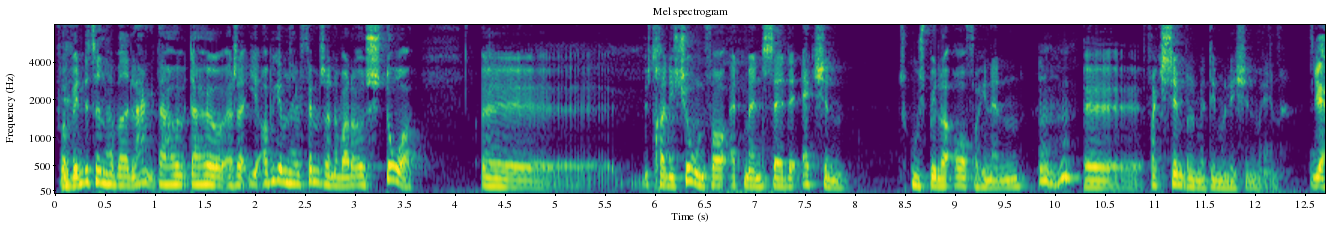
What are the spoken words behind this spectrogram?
For ja. ventetiden har været lang. Der har, der har jo, altså, i- op igennem 90'erne var der jo stor øh, tradition for, at man satte action skuespillere over for hinanden. Mm-hmm. Øh, for eksempel med Demolition Man. ja,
